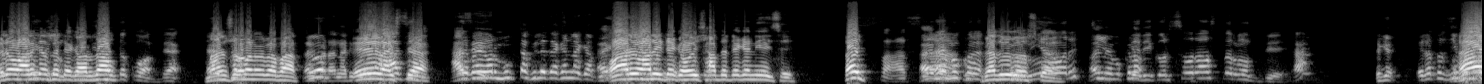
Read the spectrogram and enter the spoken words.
এটা ওর কাছে টাকা দাও। দেখ। সম্মানের ব্যাপার। এই আরে ভাই ওর মুখটা খুলে দেখেন না কেন? আরে আরে টাকা ওই সাথে টাকা নিয়ে আইছে। এই! মুখ খোলেন। বেদবি করছ তুমি কে আমারে টিটকারি করছ রাস্তার মধ্যে হ্যাঁ? দেখে এটা তো এই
